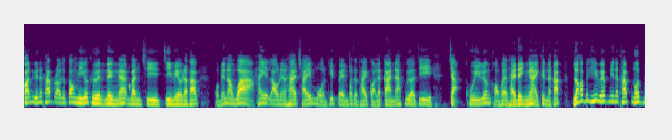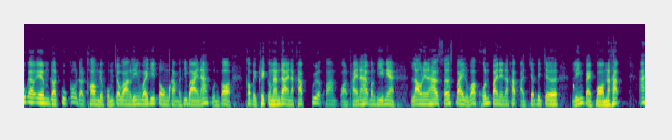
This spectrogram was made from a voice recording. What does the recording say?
ก่อนอื่นนะครับเราจะต้องมีก็คือ1นะบัญชี Gmail นะครับผมแนะนำว่าให้เราเนี่ยนะฮะใช้โหมดที่เป็นภาษาไทยก่อนละกันนะเพื่อที่จะคุยเรื่องของภาษาไทยได้ง่ายขึ้นนะครับ แล้วก็ไปที่เว็บนี้นะครับ notebooklm.google.com เดี๋ยวผมจะวางลิงก์ไว้ที่ตรงคำอธิบายนะ คุณก็เข้าไปคลิกตรงนั้นได้นะครับ เพื่อความปลอดภัยนะฮะบางทีเนี่ยเราเนี่ยนะฮะเซิร์ชไปหรือว่าค้นไปเนี่ยนะครับ อาจจะไปเจอลิงก์แปลกปลอมนะครับ อะ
